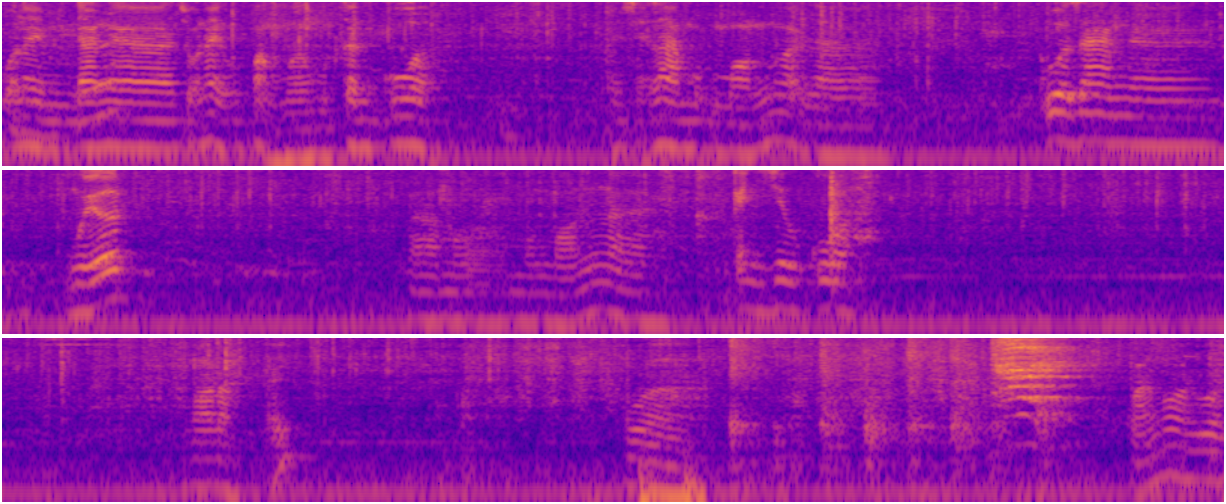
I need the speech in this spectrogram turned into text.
cua này mình đang à, chỗ này cũng khoảng à, một cân cua. Mình sẽ làm một món gọi là cua rang uh, ờ, muối ớt. Và một, một món là canh riêu cua. Ngon rồi đấy. Wow. Quá ngon luôn.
